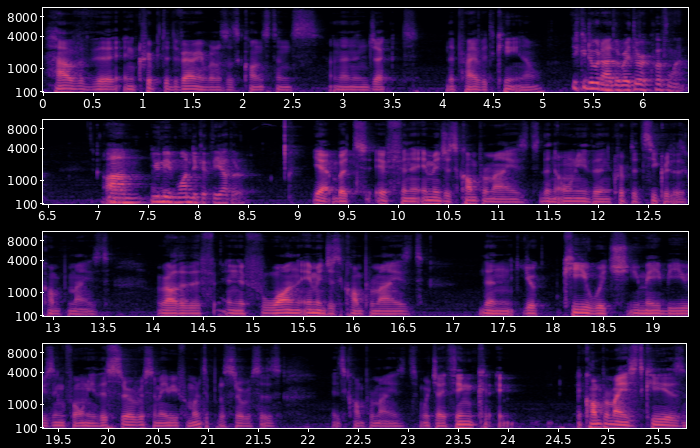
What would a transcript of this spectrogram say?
have the encrypted variables as constants and then inject the private key. You know. You can do it either way; they're equivalent. Oh, um, you need one to get the other. Yeah, but if an image is compromised, then only the encrypted secret is compromised. Rather, if, and if one image is compromised, then your key, which you may be using for only this service or maybe for multiple services, is compromised. Which I think a, a compromised key is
